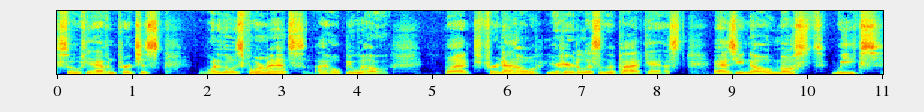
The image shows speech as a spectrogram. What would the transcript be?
So if you haven't purchased one of those formats, I hope you will. But for now, you're here to listen to the podcast. As you know, most weeks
